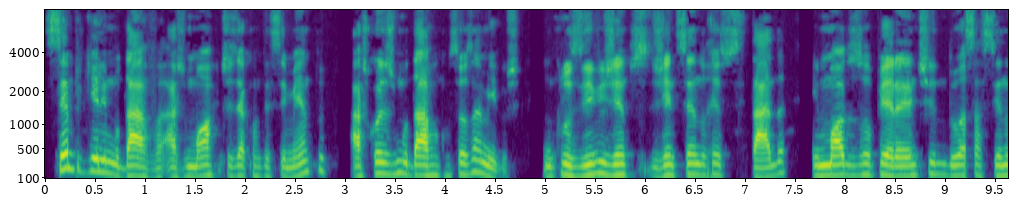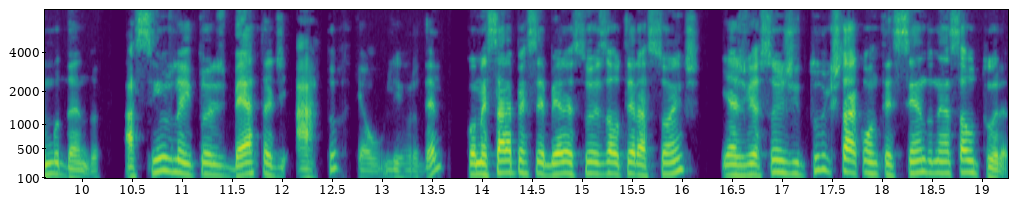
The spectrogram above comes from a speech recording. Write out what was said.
Sempre que ele mudava as mortes e acontecimento, as coisas mudavam com seus amigos, inclusive gente, gente sendo ressuscitada e modus operandi do assassino mudando. Assim, os leitores beta de Arthur, que é o livro dele, começaram a perceber as suas alterações e as versões de tudo que está acontecendo nessa altura.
